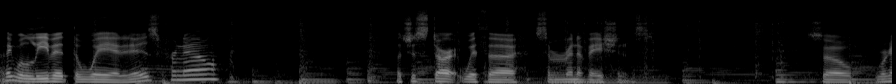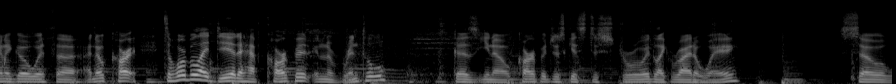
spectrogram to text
I think we'll leave it the way it is for now. Let's just start with uh, some renovations. So we're gonna go with. Uh, I know car. It's a horrible idea to have carpet in a rental, because you know carpet just gets destroyed like right away. So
